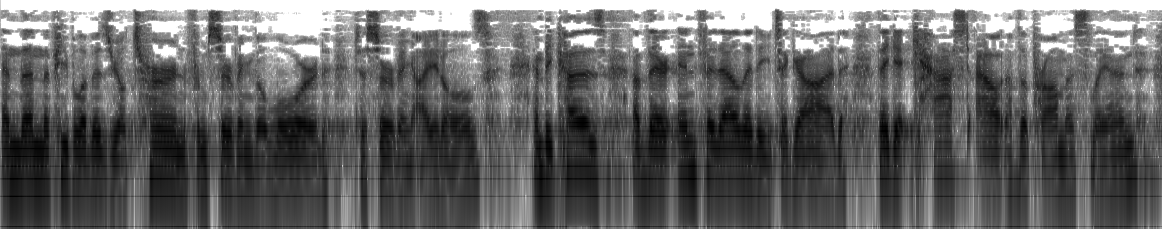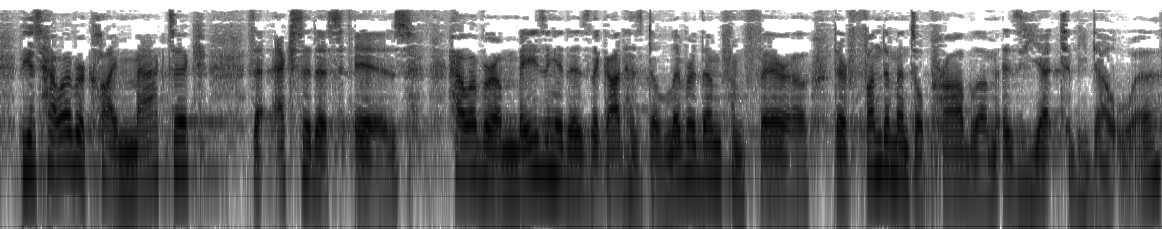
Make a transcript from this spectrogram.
And then the people of Israel turn from serving the Lord to serving idols. And because of their infidelity to God, they get cast out of the promised land. Because however climactic the Exodus is, however amazing it is that God has delivered them from Pharaoh, their fundamental problem is yet to be dealt with.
